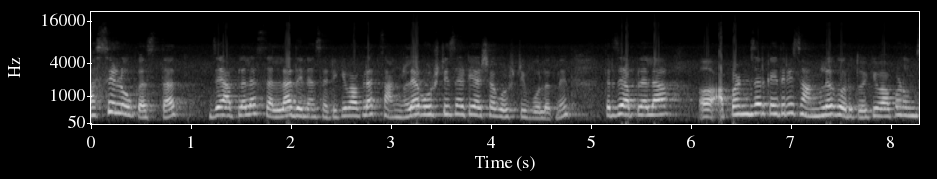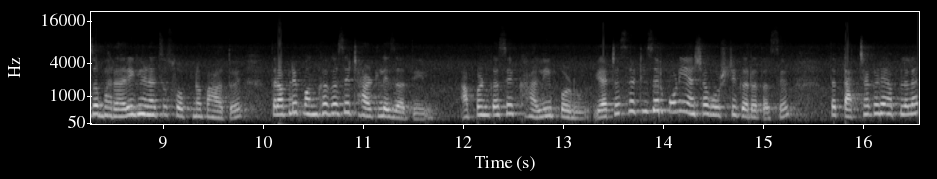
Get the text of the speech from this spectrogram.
असे लोक असतात जे आपल्याला सल्ला देण्यासाठी किंवा आपल्या चांगल्या गोष्टीसाठी अशा गोष्टी बोलत नाहीत तर जे आपल्याला आपण जर काहीतरी चांगलं करतोय किंवा आपण उंच भरारी घेण्याचं स्वप्न पाहतोय तर आपले पंख कसे छाटले जातील? आपण कसे खाली पडू? याच्यासाठी जर कोणी अशा गोष्टी करत असेल तर त्याच्याकडे आपल्याला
